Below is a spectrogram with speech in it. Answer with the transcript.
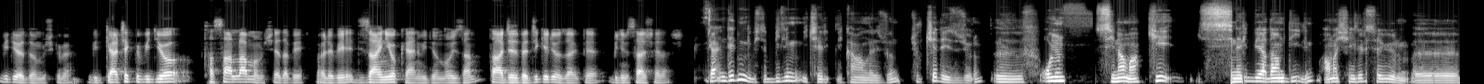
video dönmüş gibi. Gerçek bir video tasarlanmamış ya da bir böyle bir dizaynı yok yani videonun. O yüzden daha cezbedici geliyor özellikle bilimsel şeyler. Yani dediğim gibi işte bilim içerikli kanallar izliyorum. Türkçe de izliyorum. Ee, oyun, sinema ki sinefil bir adam değilim ama şeyleri seviyorum. Ee,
